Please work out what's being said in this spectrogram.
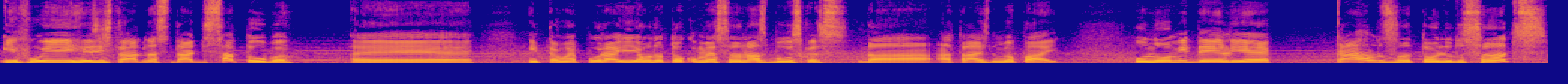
e fui registrado na cidade de Satuba. É, então é por aí onde eu estou começando as buscas, da, atrás do meu pai. O nome dele é Carlos Antônio dos Santos.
